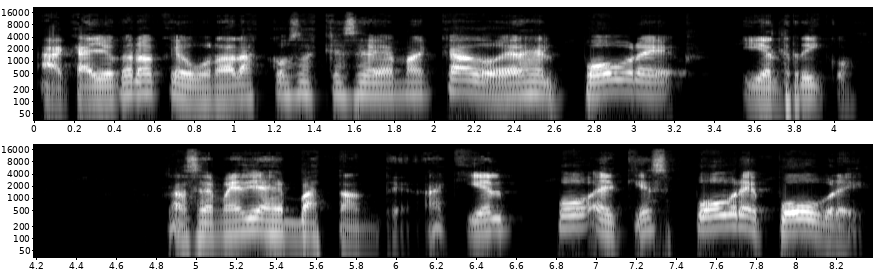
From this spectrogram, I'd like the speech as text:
Acá yo creo que una de las cosas que se ve marcado es el pobre y el rico. Clase media es bastante. Aquí el, el que es pobre, pobre.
